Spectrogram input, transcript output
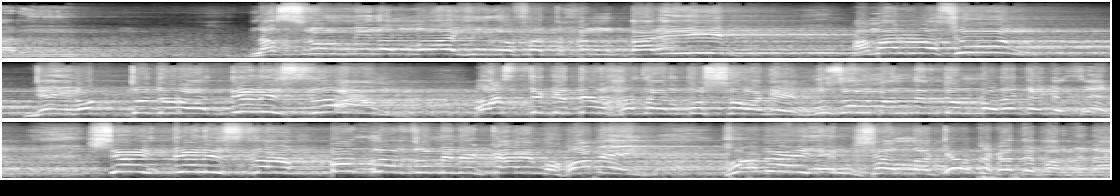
কারীব। নাসরুম মিনাল্লাহি ওয়া ফাতহুন কারীব। আমার রাসূল যেই রক্ত জড়া দিন ইসলাম, আজ থেকে দেড় হাজার বছর আগে মুসলমানদের জন্য রেখে গেছেন। সেই দিন ইসলাম বাংলার জমিনে কায়েম হবেই হবে ইনশাল্লাহ কেউ ঠেকাতে পারবে না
